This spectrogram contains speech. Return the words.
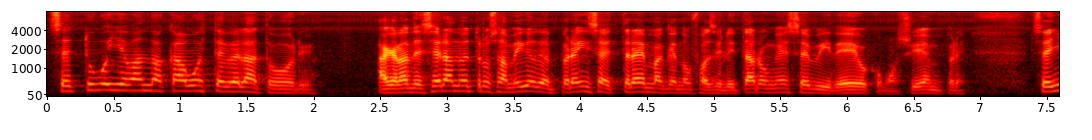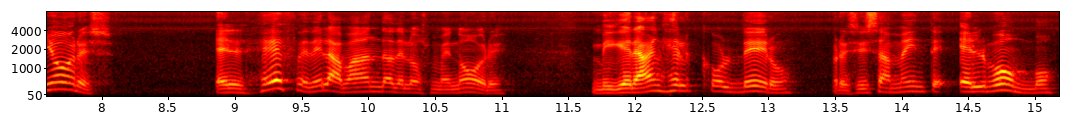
se estuvo llevando a cabo este velatorio. Agradecer a nuestros amigos de Prensa Extrema que nos facilitaron ese video, como siempre. Señores, el jefe de la banda de los menores, Miguel Ángel Cordero, precisamente el bombo,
